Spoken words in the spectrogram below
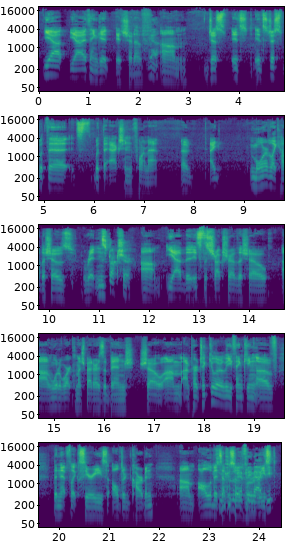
Yeah, yeah, I think it it should have. Yeah. Um, just it's it's just with the it's with the action format. Uh, I more of like how the show's written. Structure. Um, yeah, the, it's the structure of the show. Um, would have worked much better as a binge show. Um, I'm particularly thinking of the Netflix series Altered Carbon. Um, all of its episodes were released.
